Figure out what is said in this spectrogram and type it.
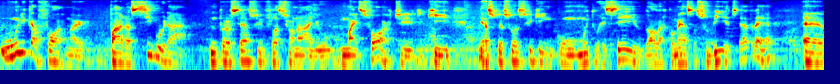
a única forma para segurar um processo inflacionário mais forte, que as pessoas fiquem com muito receio, o dólar começa a subir, etc., é é,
